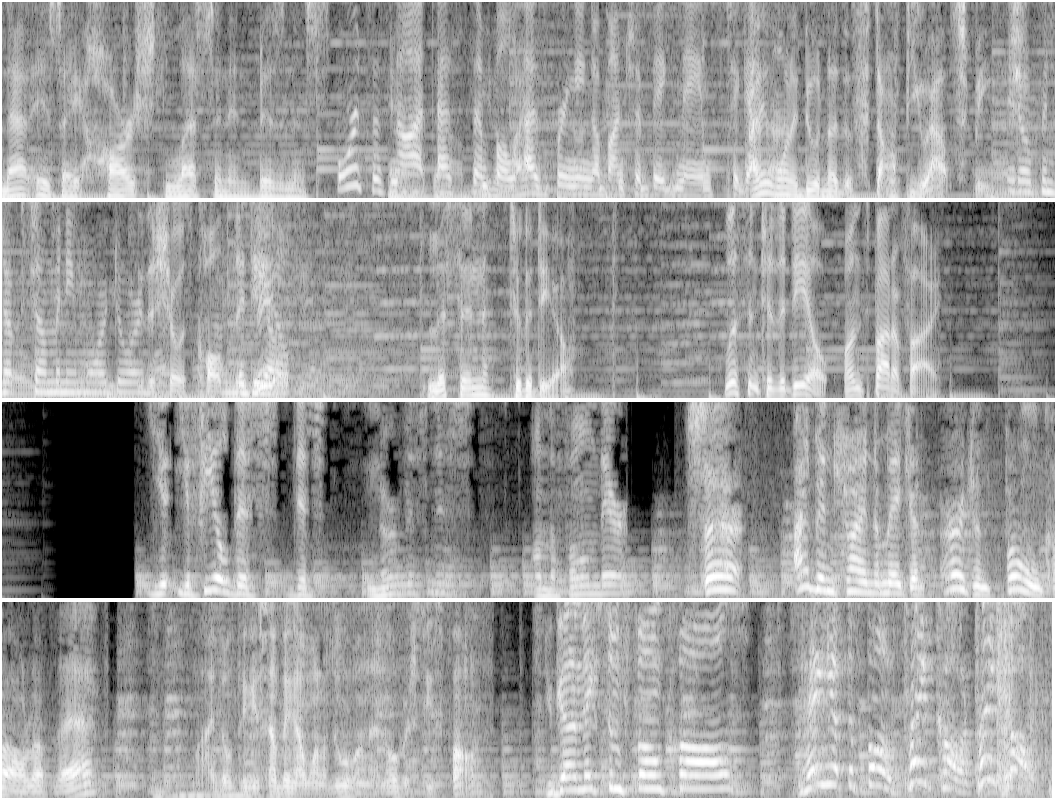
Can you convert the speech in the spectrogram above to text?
That is a harsh lesson in business. Sports is not And, as uh, simple you know, I- as bringing a bunch of big names together. I didn't want to do another stomp you out speech. It opened up so many more doors. The show is called The, The Deal. Listen to The Deal. Listen to The Deal on Spotify. You, you feel this this nervousness on the phone there? Sir, I've been trying to make an urgent phone call up there. I don't think it's something I want to do on an overseas phone. You gotta make some phone calls. Hang up the phone. Prank caller. Prank caller.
